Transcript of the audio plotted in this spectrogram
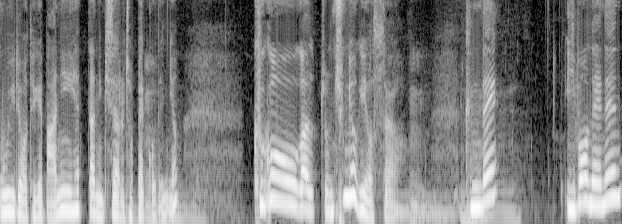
오히려 되게 많이 했다는 기사를 접했거든요. 그거가 좀 충격이었어요. 근데 이번에는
